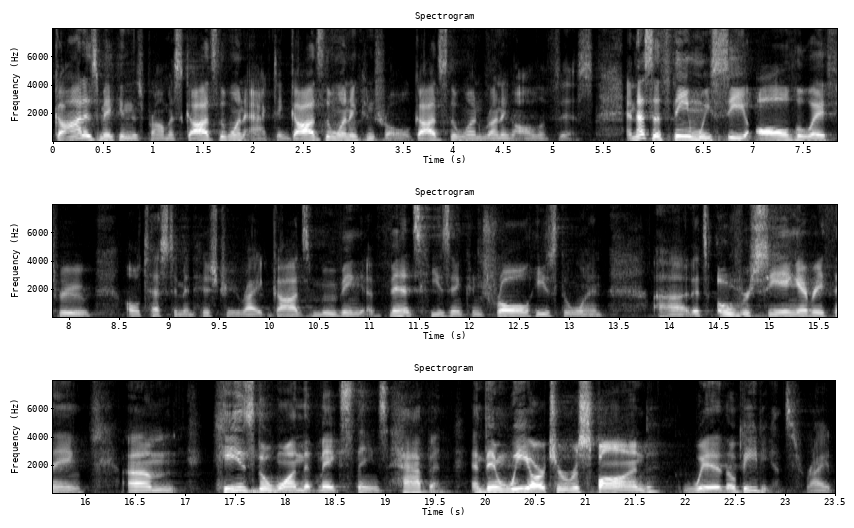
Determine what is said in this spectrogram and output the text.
God is making this promise. God's the one acting. God's the one in control. God's the one running all of this. And that's a theme we see all the way through Old Testament history, right? God's moving events. He's in control. He's the one uh, that's overseeing everything. Um, he's the one that makes things happen. And then we are to respond with obedience, right?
